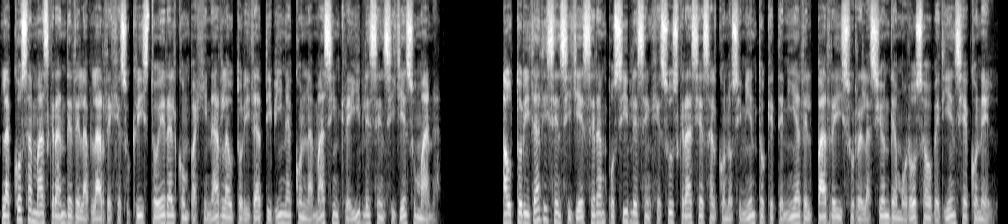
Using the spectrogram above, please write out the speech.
La cosa más grande del hablar de Jesucristo era el compaginar la autoridad divina con la más increíble sencillez humana. Autoridad y sencillez eran posibles en Jesús gracias al conocimiento que tenía del Padre y su relación de amorosa obediencia con Él.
